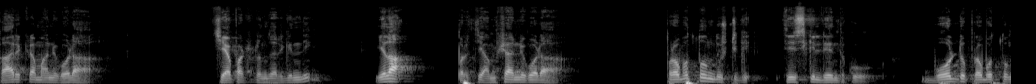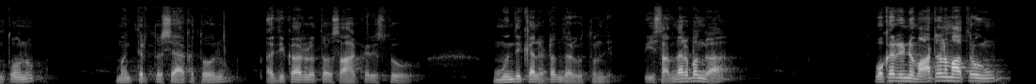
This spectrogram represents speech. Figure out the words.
కార్యక్రమాన్ని కూడా చేపట్టడం జరిగింది. ఇలా ప్రతి అంశాన్ని కూడా ప్రభుత్వం దృష్టికి తీసుకెళ్ళేందుకు బోర్డు ప్రభుత్వంతోనూ మంత్రిత్వ శాఖతోనూ అధికారులతో సహకరిస్తూ ముందుకెళ్ళటం జరుగుతుంది. ఈ సందర్భంగా ఒక రెండు మాటలు మాత్రం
